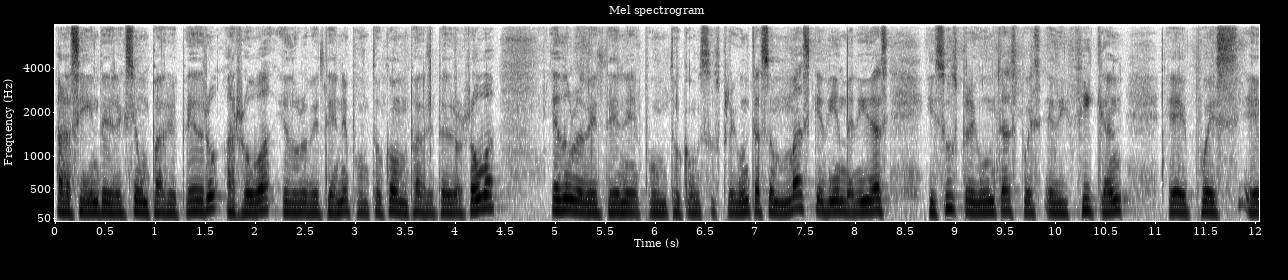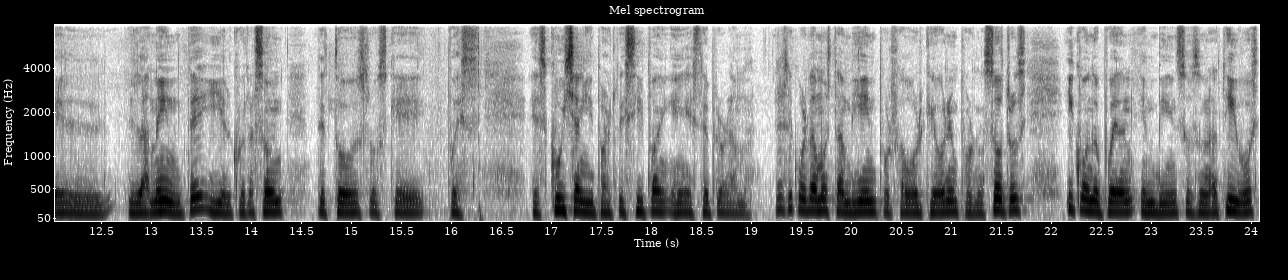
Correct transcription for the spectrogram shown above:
a la siguiente dirección, padrepedro.com, padrepedro ewtn.com. Sus preguntas son más que bienvenidas y sus preguntas pues edifican eh, pues la mente y el corazón de todos los que pues escuchan y participan en este programa. Les recordamos también, por favor, que oren por nosotros y cuando puedan envíen sus donativos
